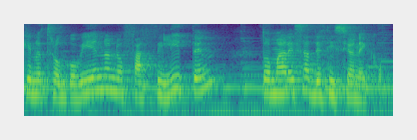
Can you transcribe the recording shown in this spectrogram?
que nuestros gobiernos nos faciliten tomar esa decisión eco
